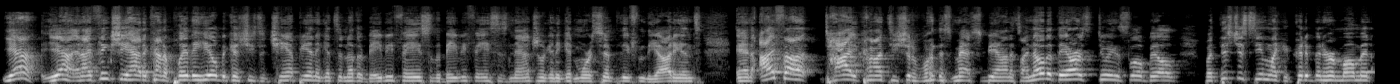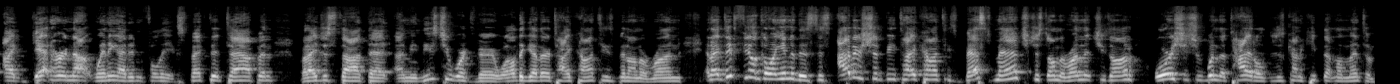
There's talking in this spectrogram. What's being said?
Yeah, yeah, and I think she had to kind of play the heel because she's a champion against another baby face, so the baby face is naturally going to get more sympathy from the audience. And I thought Ty Conti should have won this match. To be honest, I know that they are doing a slow build, but this just seemed like it could have been her moment. I get her not winning; I didn't fully expect it to happen, but I just thought that I mean these two worked very well together. Ty Conti's been on a run, and I did feel going into this, this either should be Ty Conti's best match just on the run that she's on, or she should win the title to just kind of keep that momentum.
